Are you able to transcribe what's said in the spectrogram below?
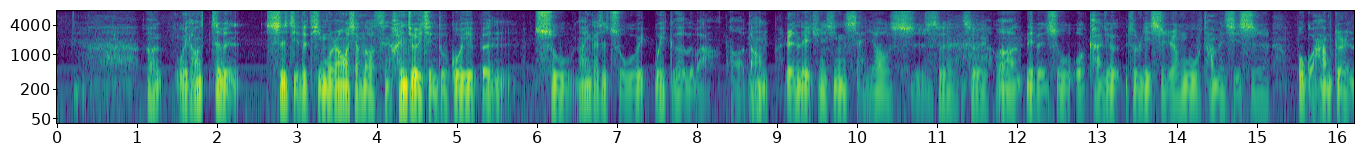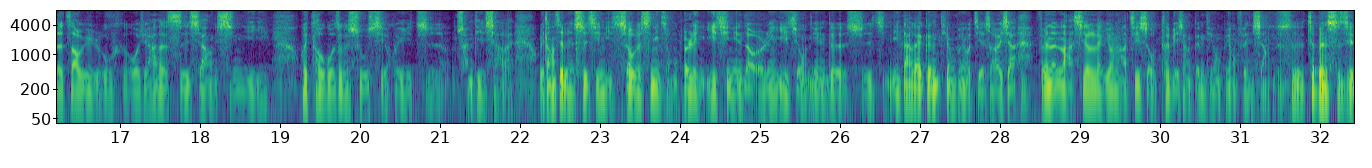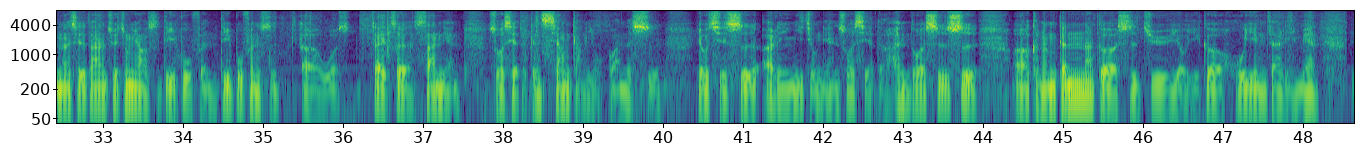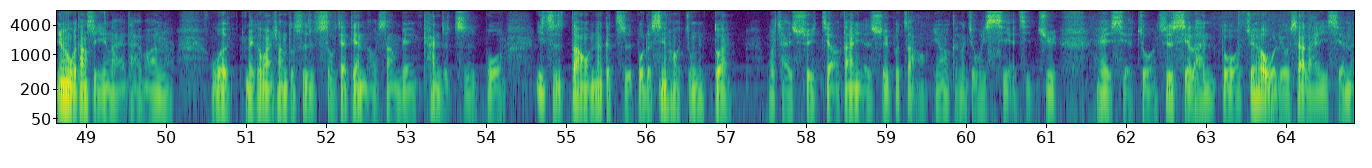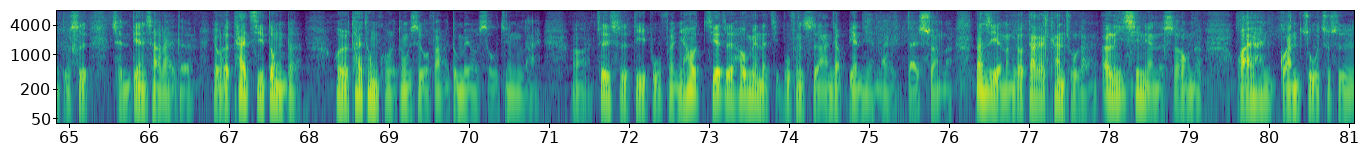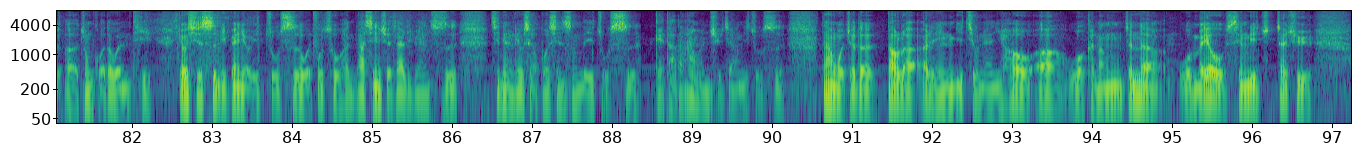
呃，伟棠这本诗集的题目让我想到很久以前读过一本书，那应该是楚威威格的吧。哦，当人类群星闪耀时，是是啊、呃，那本书我看就就历史人物，他们其实。不管他们个人的遭遇如何，我觉得他的思想行谊会透过这个书写会一直传递下来。伟棠这本诗集，你收的是你从二零一七年到二零一九年的诗集，你大概跟听众朋友介绍一下，分了哪些类，有哪几首特别想跟听众朋友分享的？是这本诗集呢，其实当然最重要的是第一部分，第一部分是呃我在这三年所写的跟香港有关的诗。尤其是二零一九年所写的很多诗是，呃，可能跟那个时局有一个呼应在里面。因为我当时已经来了台湾了，我每个晚上都是守在电脑上面看着直播，一直到那个直播的信号中断，我才睡觉。当然也是睡不着，然后可能就会写几句，还有写作。其实写了很多，最后我留下来一些呢，都是沉淀下来的，有的太激动的。或者太痛苦的东西，我反而都没有收进来。啊。这是第一部分，然后接着后面的几部分是按照编年来来选了，但是也能够大概看出来，二零一七年的时候呢，我还很关注就是呃中国的问题，尤其是里边有一组诗，我付出很大心血在里边，就是纪念刘晓波先生的一组诗。给他的安魂曲这样的一组诗，但我觉得到了二零一九年以后，呃，我可能真的我没有心力再去，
